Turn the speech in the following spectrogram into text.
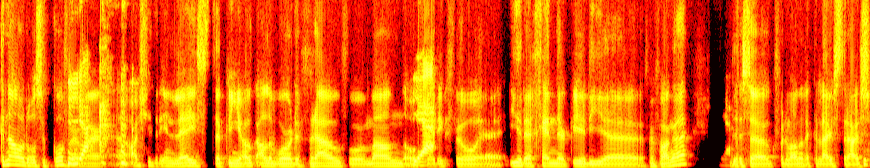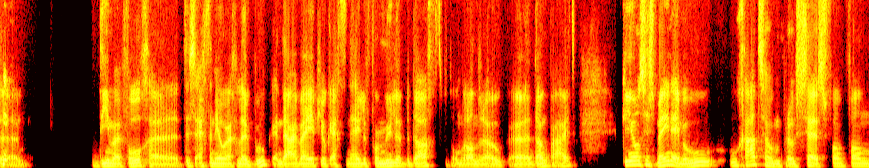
knalroze cover. Maar uh, als je erin leest, dan kun je ook alle woorden vrouw voor man of weet ik veel. Uh, iedere gender kun je die uh, vervangen. Dus ook voor de mannelijke luisteraars die mij volgen. Het is echt een heel erg leuk boek. En daarbij heb je ook echt een hele formule bedacht. Met onder andere ook dankbaarheid. Kun Kun je ons eens meenemen? Hoe, hoe gaat zo'n proces van, van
